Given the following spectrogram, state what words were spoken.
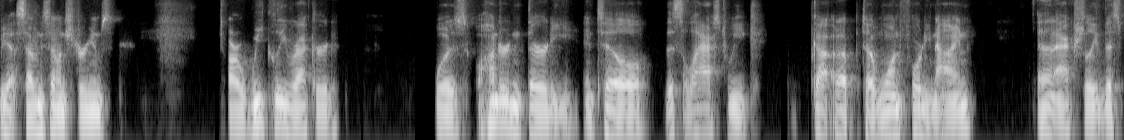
Yeah, 77 streams. Our weekly record was 130 until this last week got up to 149 and then actually this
